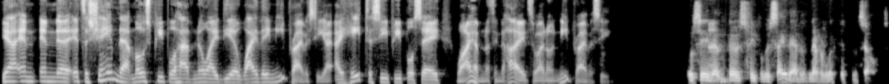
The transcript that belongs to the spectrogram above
Yeah, and and uh, it's a shame that most people have no idea why they need privacy. I, I, hate to see people say, "Well, I have nothing to hide, so I don't need privacy." Well, see, um, that, those people who say that have never looked at themselves,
